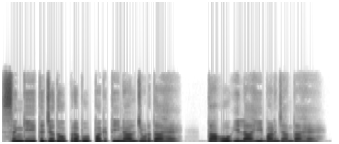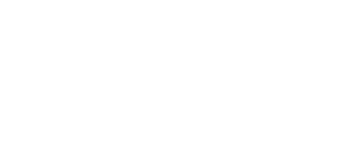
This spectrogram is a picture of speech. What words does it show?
ਸੰਗੀਤ ਜਦੋਂ ਪ੍ਰਭੂ ਭਗਤੀ ਨਾਲ ਜੁੜਦਾ ਹੈ, ਤਾਂ ਉਹ ਇਲਾਹੀ ਬਣ ਜਾਂਦਾ ਹੈ।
